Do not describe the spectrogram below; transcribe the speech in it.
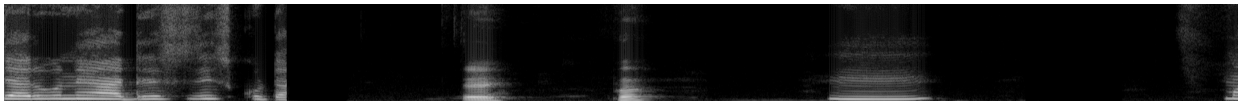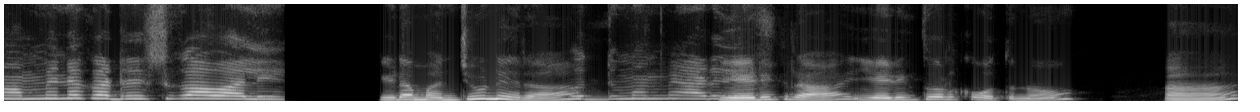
జరుగు నేను ఆ డ్రెస్ తీసుకుంటా. ఏ పో. హ్మ్. మమ్మీ నాకు ఆ డ్రెస్ కావాలి. ఈడ మంచిగా ఉండేరా? వద్దు మమ్మీ ఆడ ఏడికి రా? ఏడికి తోలుకోతున్నావు ఆ?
